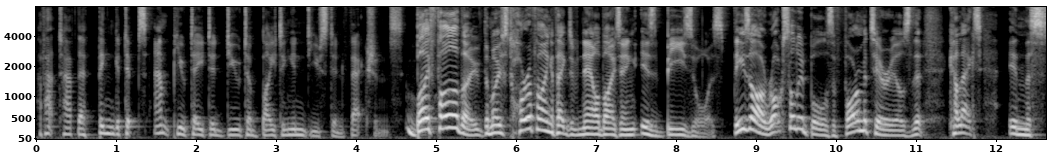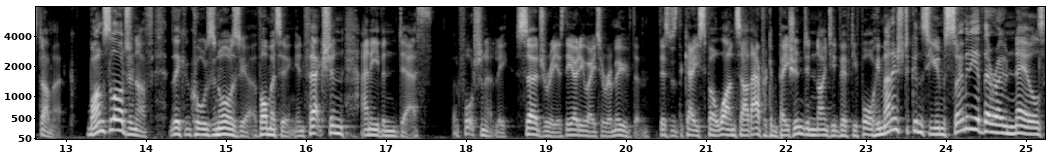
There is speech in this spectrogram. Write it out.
have had to have their fingertips amputated due to biting induced infections. By far, though, the most horrifying effect of nail biting is bezoars. These are rock solid balls of foreign materials that collect in the stomach. Once large enough, they could cause nausea, vomiting, infection, and even death. Unfortunately, surgery is the only way to remove them. This was the case for one South African patient in 1954 who managed to consume so many of their own nails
